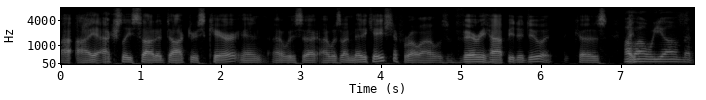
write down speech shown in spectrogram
I- I actually sought a doctor's care and I was uh, I was on medication for a while. I was very happy to do it because How I- long were you on? that?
